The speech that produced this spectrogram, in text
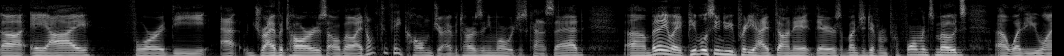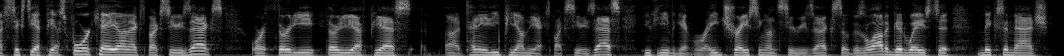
uh, AI for the drivatars, although I don't think they call them drivatars anymore, which is kind of sad. Um, but anyway, people seem to be pretty hyped on it. There's a bunch of different performance modes, uh, whether you want 60 FPS 4K on Xbox Series X or 30 30 FPS uh, 1080p on the Xbox Series S. You can even get ray tracing on Series X. So there's a lot of good ways to mix and match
